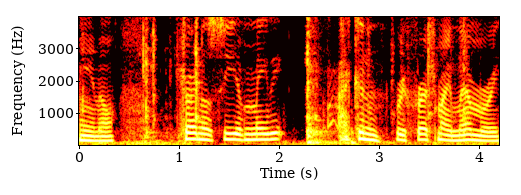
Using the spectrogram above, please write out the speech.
you know trying to see if maybe i can refresh my memory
